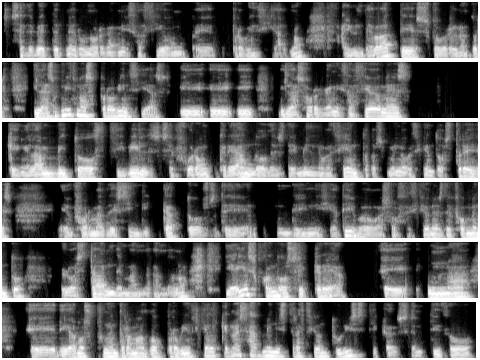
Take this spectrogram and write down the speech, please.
se debe tener una organización provincial. Hay un debate sobre la Y las mismas provincias y, las organizaciones que en el ámbito civil se fueron creando desde 1900, 1903, en forma de sindicatos de, iniciativa o asociaciones de fomento, lo están demandando. Y ahí es cuando se crea eh, una, eh, digamos, un entramado provincial que no es administración turística en sentido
